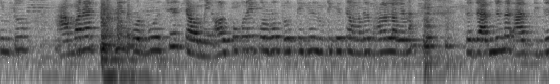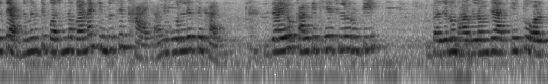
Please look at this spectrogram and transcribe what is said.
কিন্তু আমার আর টিফিন করব হচ্ছে চাউমিন। অল্প করেই করব, প্রত্যেকদিন রুটি খেতে আমাদের ভালো লাগে না। তো যার জন্য আর দ্বিতীয়ত একদমই রুটি পছন্দ করে না, কিন্তু সে খায়। আমি বললে সে খায়। যাই হোক, কালকে খেয়েছিল রুটি। তার জন্য ভাবলাম যে আজকে একটু অল্প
